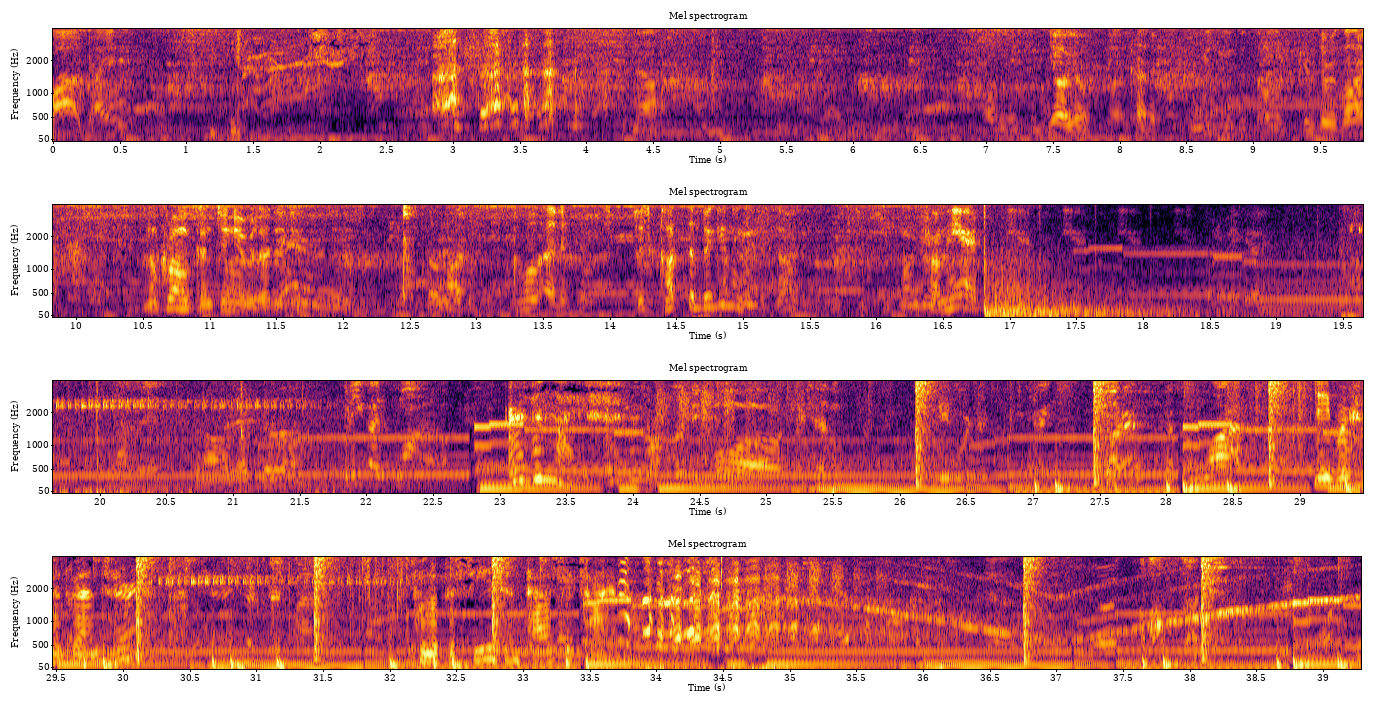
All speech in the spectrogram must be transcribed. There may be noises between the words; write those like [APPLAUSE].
while, guys. no. Yo, yo, cut it. Can we do this all? Because there was a lot of. No problem. Continue. We'll edit it. We'll edit it. We'll edit it. Just cut the beginning and start. Don't do From it. here. What do you guys want? Urban life, neighborhood banter. Pull up a seat and pass the time.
